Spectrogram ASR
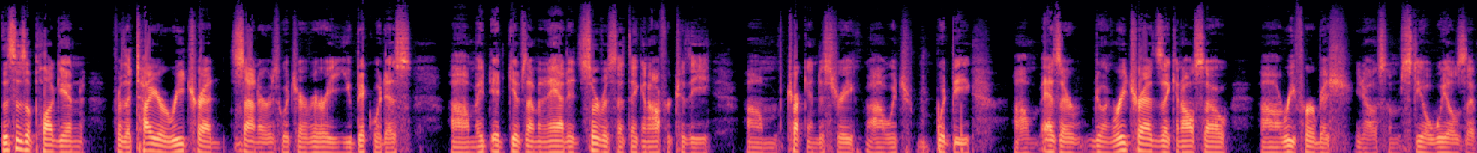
this is a plug-in for the tire retread centers, which are very ubiquitous. Um, it, it gives them an added service that they can offer to the um, truck industry, uh, which would be um, as they're doing retreads, they can also uh, refurbish, you know, some steel wheels that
